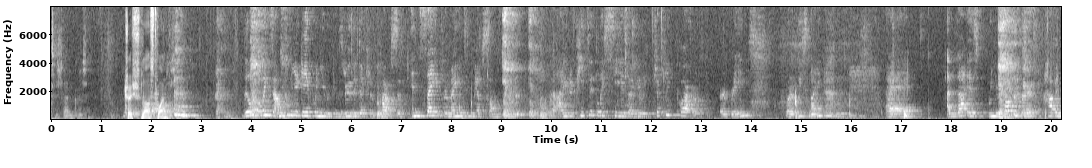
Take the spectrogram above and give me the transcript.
Trish, I have a question. Trish, last one. The little example you gave when you were going through the different parts of insight reminded me of something that I repeatedly see as a really tricky part of our brains, or at least mine. uh, and that is when you're talking about having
